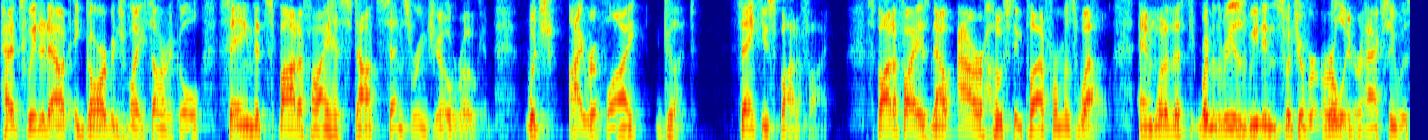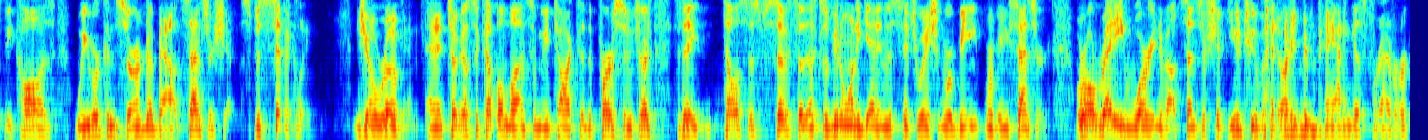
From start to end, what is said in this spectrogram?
had tweeted out a garbage Vice article saying that Spotify has stopped censoring Joe Rogan, which I reply, good. Thank you, Spotify. Spotify is now our hosting platform as well. And one of the th- one of the reasons we didn't switch over earlier actually was because we were concerned about censorship, specifically Joe Rogan. And it took us a couple months and we talked to the person in charge to say, tell us the specifics of this because we don't want to get into a situation where being, we're being censored. We're already worried about censorship. YouTube had already been banning us forever,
